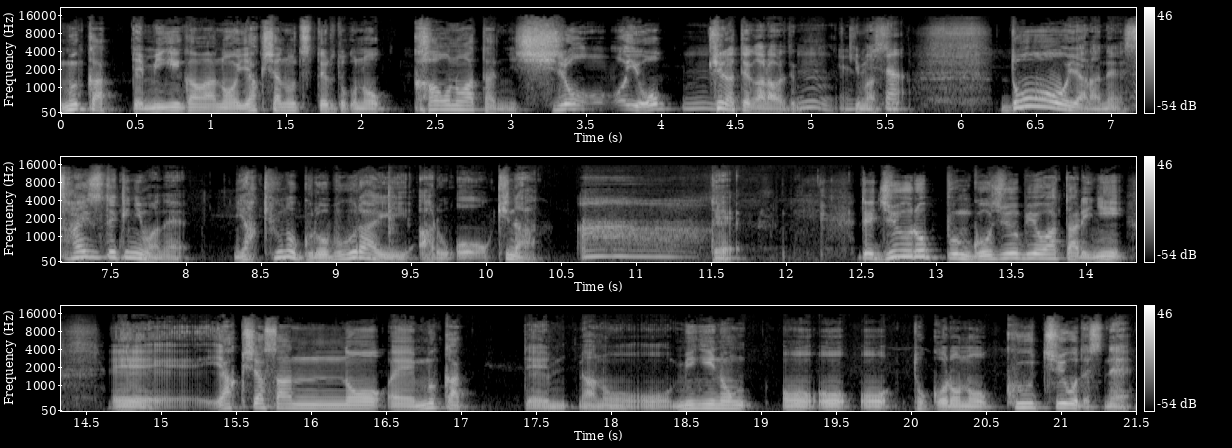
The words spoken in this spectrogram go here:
向かって右側の役者の映ってるところの顔のあたりに白い大きな手が現れてきます。うんうんどうやらね、サイズ的にはね、野球のグローブぐらいある大きなあで、で、16分50秒あたりに、えー役者さんの、えー向かって、あの、右の、お、お、お、ところの空中をですね、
